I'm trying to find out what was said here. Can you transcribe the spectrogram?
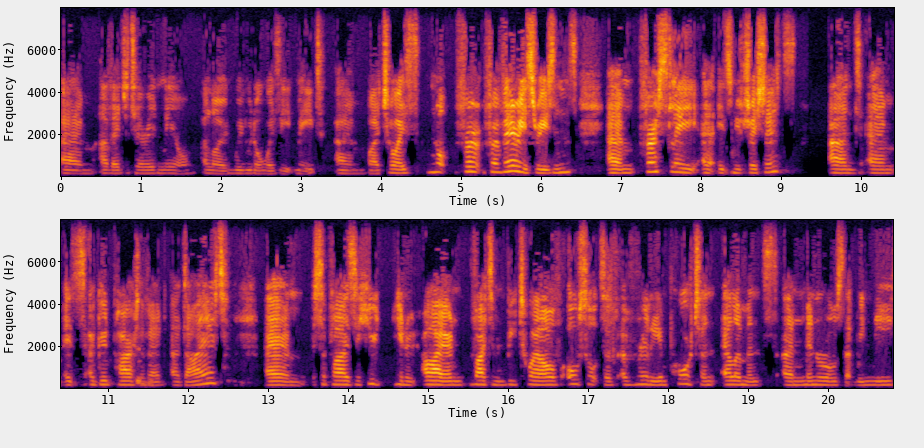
um, a vegetarian meal alone. We would always eat meat um, by choice, not for, for various reasons. Um, firstly, uh, it's nutritious and um, it's a good part of a, a diet. Um, supplies a huge, you know, iron, vitamin B12, all sorts of, of really important elements and minerals that we need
